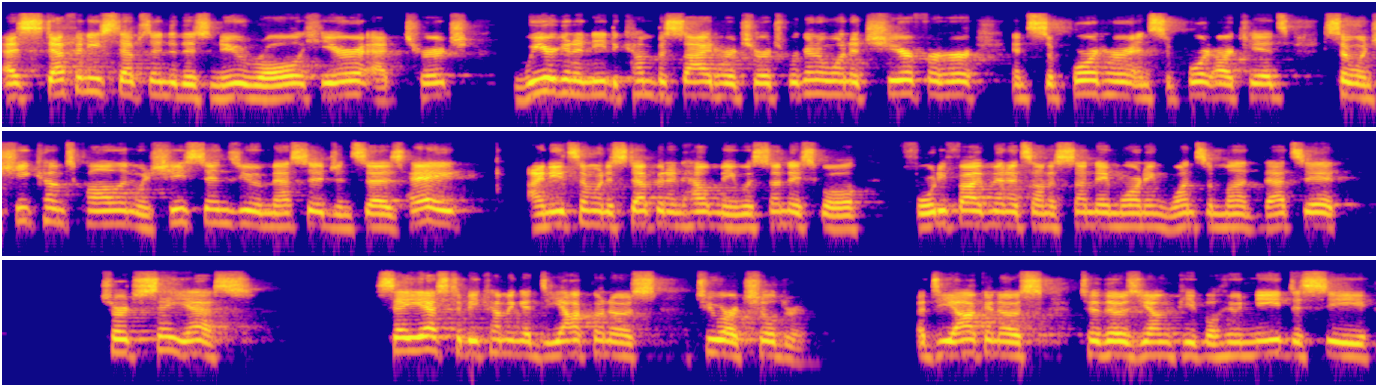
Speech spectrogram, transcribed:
As Stephanie steps into this new role here at church, we are going to need to come beside her church. We're going to want to cheer for her and support her and support our kids. So when she comes calling, when she sends you a message and says, Hey, I need someone to step in and help me with Sunday school, 45 minutes on a Sunday morning, once a month. That's it. Church, say yes. Say yes to becoming a diakonos to our children, a diakonos to those young people who need to see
